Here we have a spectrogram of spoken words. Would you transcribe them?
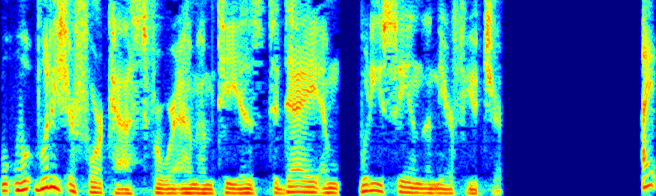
What is your forecast for where MMT is today, and what do you see in the near future? I,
